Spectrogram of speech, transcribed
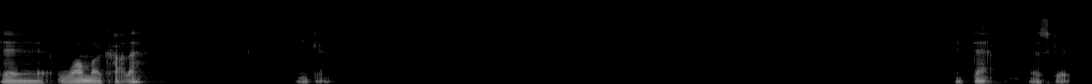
the warmer color. There you go. That's good.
